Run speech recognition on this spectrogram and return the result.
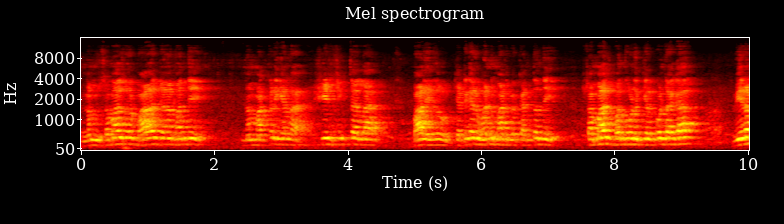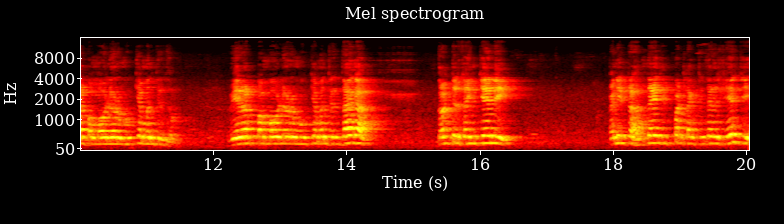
ನಮ್ಮ ಸಮಾಜದವ್ರು ಭಾಳ ಜನ ಮಂದಿ ನಮ್ಮ ಮಕ್ಕಳಿಗೆಲ್ಲ ಶೀಟ್ ಸಿಗ್ತಾ ಇಲ್ಲ. ಭಾಳ ಇದು ಕೆಟಗರಿ ಒನ್ ಮಾಡ್ಬೇಕಂತಂದು ಸಮಾಜ ಬಂಧುಗಳು ಕೇಳ್ಕೊಂಡಾಗ ವೀರಪ್ಪ ಮೌಲ್ಯವರು ಮುಖ್ಯಮಂತ್ರಿ ಇದ್ದರು ವೀರಪ್ಪ ಮೌಲ್ಯವರು ಮುಖ್ಯಮಂತ್ರಿ ಇದ್ದಾಗ ದೊಡ್ಡ ಸಂಖ್ಯೆಯಲ್ಲಿ ಕನಿಷ್ಠ ಹದಿನೈದು ಇಪ್ಪತ್ತು ಲಕ್ಷ ಜನ ಸೇರಿಸಿ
